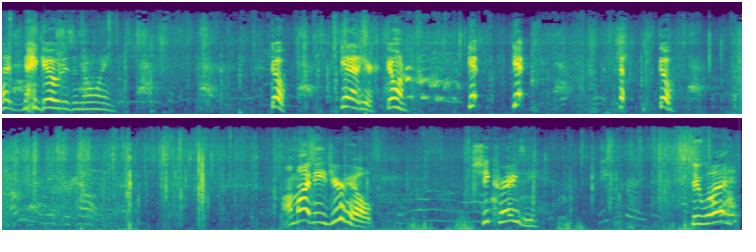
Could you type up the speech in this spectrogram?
That, that goat is annoying. Go. Get out of here. Go on. Get. Get. Hup, Go. I'm gonna need your help. I might need your help. She crazy. He's crazy. Do what?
